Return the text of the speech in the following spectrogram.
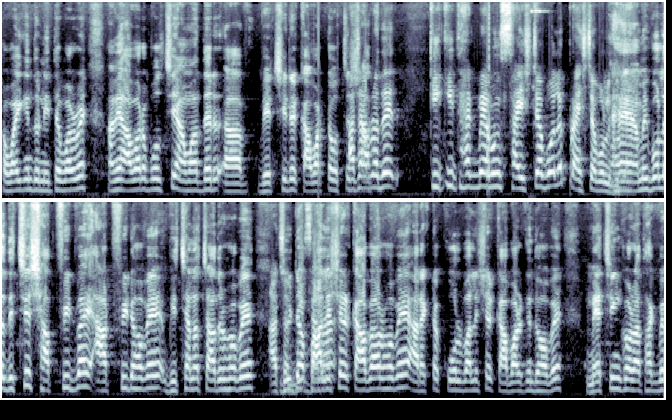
সবাই কিন্তু নিতে পারবে। আমি আবার বলছি আমাদের বেডশিটের কাভারটা হচ্ছে আচ্ছা আপনাদের কি কি থাকবে এবং সাইজটা বলে প্রাইসটা বলে হ্যাঁ আমি বলে দিচ্ছি সাত ফিট বাই আট ফিট হবে বিছানা চাদর হবে আচ্ছা, দুইটা বালিশের কাভার হবে আর একটা কোল বালিশের কাভার কিন্তু হবে। ম্যাচিং করা থাকবে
